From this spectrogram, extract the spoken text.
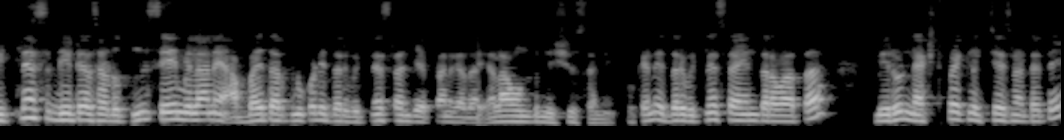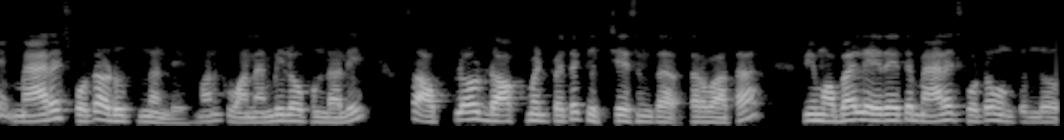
విట్నెస్ డీటెయిల్స్ అడుగుతుంది. సేమ్ ఇలానే అబ్బాయి తరపున కూడా ఇద్దరు విట్నెస్ అని చెప్పాను కదా. ఎలా ఉంటుంది ఇష్యూస్ అని. ఓకేనా ఇద్దరు విట్నెస్ అయిన తర్వాత మీరు నెక్స్ట్ పై క్లిక్ చేసినట్టయితే మ్యారేజ్ ఫోటో అడుగుతుందండి. మనకు వన్ ఎంబీ లోపు ఉండాలి. సో అప్లోడ్ డాక్యుమెంట్ అయితే క్లిక్ చేసిన తర్వాత మీ మొబైల్లో ఏదైతే మ్యారేజ్ ఫోటో ఉంటుందో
